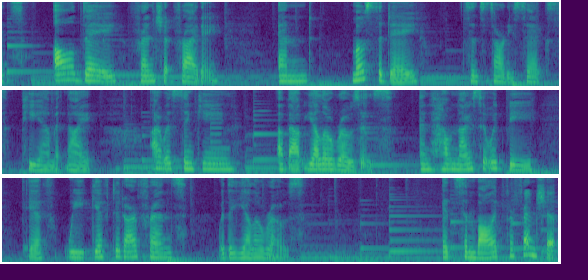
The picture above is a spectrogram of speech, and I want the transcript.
It's all day Friendship Friday, and most of the day, since it's already 6 p.m. at night, I was thinking about yellow roses and how nice it would be if we gifted our friends with a yellow rose. It's symbolic for friendship.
